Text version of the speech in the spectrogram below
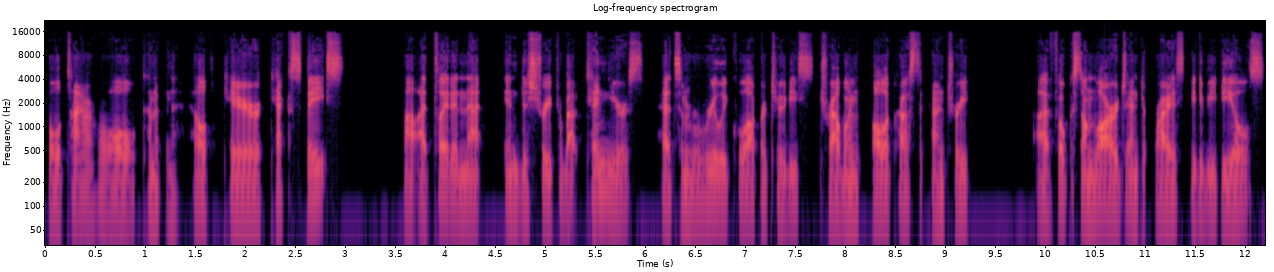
full time role, kind of in a healthcare tech space. Uh, I played in that industry for about 10 years, had some really cool opportunities traveling all across the country. I focused on large enterprise B2B deals.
